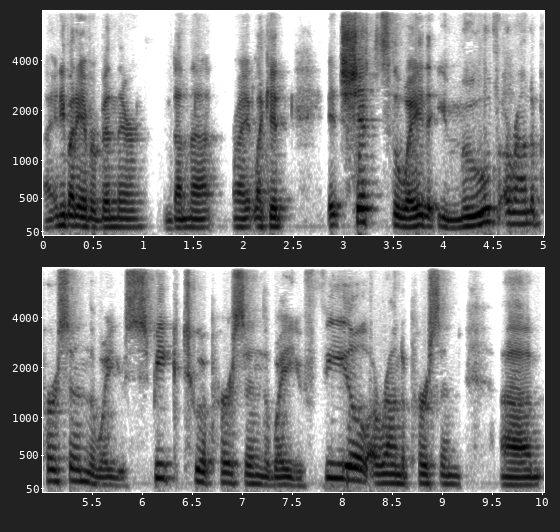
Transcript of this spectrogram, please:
uh, anybody ever been there and done that, right? Like it it shifts the way that you move around a person, the way you speak to a person, the way you feel around a person. Um,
